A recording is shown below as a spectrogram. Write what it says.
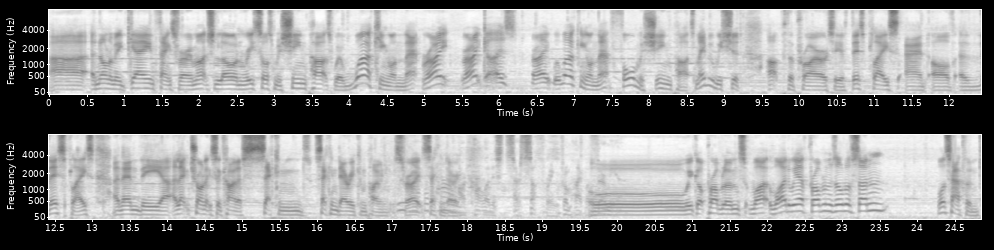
Uh, anonymity gain. Thanks very much low on resource machine parts. We're working on that, right? Right, guys? Right, we're working on that for machine parts. Maybe we should up the priority of this place and of uh, this place, and then the uh, electronics are kind of second, secondary components, we right? Secondary. Our colonists are suffering from hypothermia. Oh, we've got problems. Why? Why do we have problems all of a sudden? What's happened?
